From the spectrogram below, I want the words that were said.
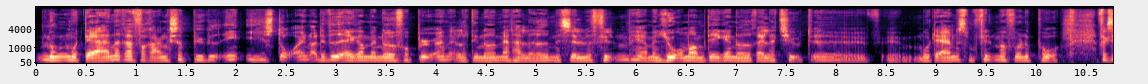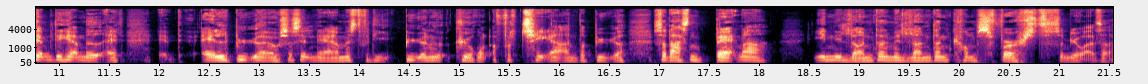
nogle moderne referencer bygget ind i historien, og det ved jeg ikke, om det er noget fra bøgerne, eller det er noget, man har lavet med selve filmen her, men lurer mig, om det ikke er noget relativt øh, øh, moderne, som film har fundet på. For eksempel det her med, at øh, alle byer er jo sig selv nærmest, fordi byerne kører rundt og fortærer andre byer, så der er sådan banner inde i London med London Comes First, som jo altså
